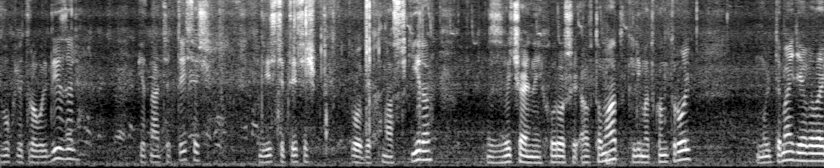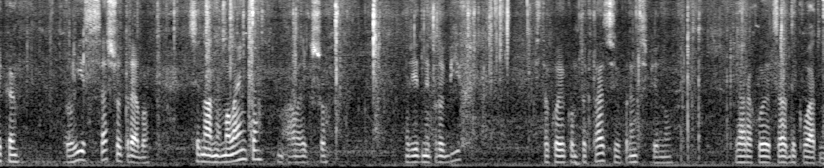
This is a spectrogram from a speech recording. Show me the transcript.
Двохлітровий дизель, 15 тисяч, 200 тисяч пробіг. У нас шкіра, звичайний хороший автомат, клімат-контроль, мультимедіа велика, круїз, все, що треба. Ціна не маленька, але якщо рідний пробіг з такою комплектацією, в принципі, ну, я рахую це адекватно.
